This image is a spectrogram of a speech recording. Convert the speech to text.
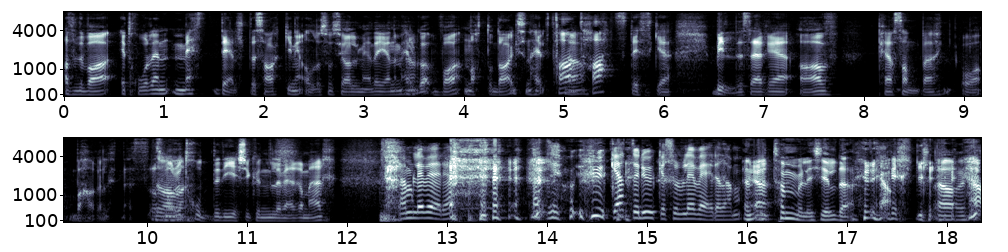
Altså det var, Jeg tror den mest delte saken i alle sosiale medier gjennom helga var Natt og Dag sin helt fantastiske bildeserie av Per Sandberg og Bahare Litnes. Altså Når du trodde de ikke kunne levere mer. De leverer. Etter, uke etter uke så leverer de. En utømmelig kilde. Virkelig. Ja, Ja,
